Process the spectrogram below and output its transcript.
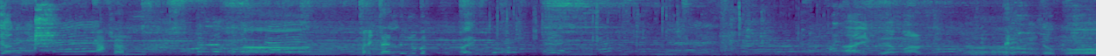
Action? Action. Ah, Baliktad, ano ba? Oy. Hi, Kuya Mark. Uh, hello po.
